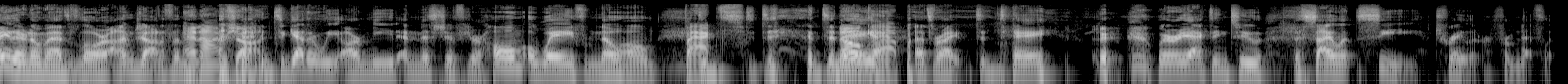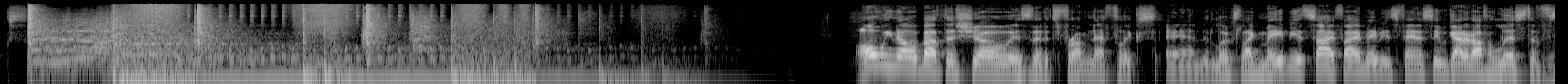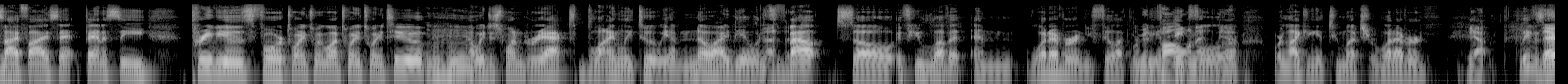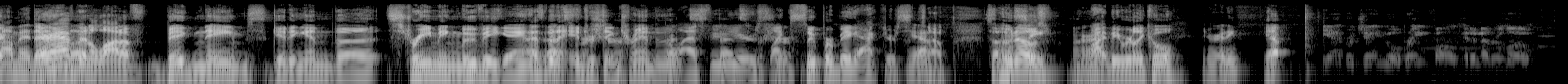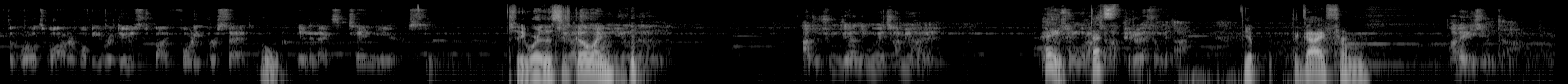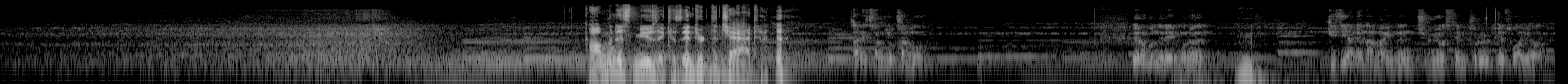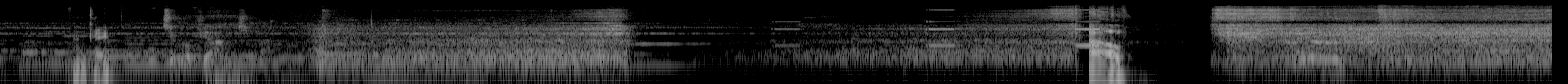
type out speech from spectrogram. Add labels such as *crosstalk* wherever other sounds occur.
Hey there, Nomads of Lore. I'm Jonathan. And I'm *laughs* Sean. and together we are Mead and Mischief, your home away from no home. Facts. T- *laughs* today, No cap. That's right. Today, *laughs* we're reacting to the Silent Sea trailer from Netflix. All we know about this show is that it's from Netflix and it looks like maybe it's sci fi, maybe it's fantasy. We got it off a list of mm. sci fi sa- fantasy previews for 2021 2022 mm-hmm. and we just wanted to react blindly to it we have no idea what Nothing. it's about so if you love it and whatever and you feel like we're You've being following it, hateful yeah. or, or liking it too much or whatever yeah. Leave us there, a comment. There have below. been a lot of big names getting in the streaming movie game. That's, that's been an interesting sure. trend in the last few years. Sure. Like super big actors. Yeah. So, so, so who we'll knows? Might right. be really cool. You ready? Yep. The average annual rainfall hit another low. The world's water will be reduced by 40% Ooh. in the next 10 years. See where this is going. *laughs* hey, that's. Yep the guy from. Ominous music has entered the chat. *laughs* Okay. Uh oh.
